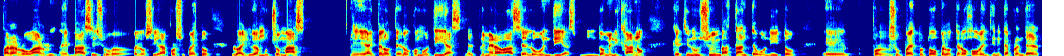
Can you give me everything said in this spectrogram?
para robar eh, base y su velocidad, por supuesto, lo ayuda mucho más. Eh, hay peloteros como Díaz, el primera base, en Díaz, un dominicano que tiene un swing bastante bonito. por supuesto, todo pelotero joven tiene que aprender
